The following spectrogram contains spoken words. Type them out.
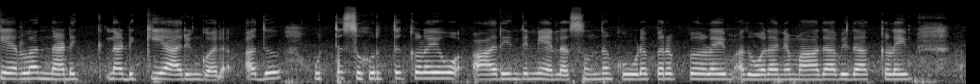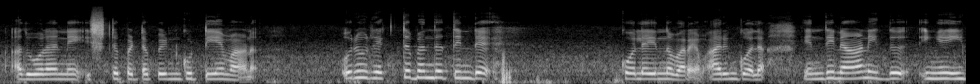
കേരള നട നടുക്കിയ ആരുംകൊല അത് ഉറ്റ സുഹൃത്തുക്കളെയോ ആരെയും തന്നെയല്ല സ്വന്തം കൂടപ്പിറപ്പുകളെയും അതുപോലെ തന്നെ മാതാപിതാക്കളെയും അതുപോലെ തന്നെ ഇഷ്ടപ്പെട്ട പെൺകുട്ടിയുമാണ്. ഒരു രക്തബന്ധത്തിന്റെ കൊലയെന്ന് പറയാം. അരുംകൊല എന്തിനാണ് ഇത് ഇങ്ങനെ ഈ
